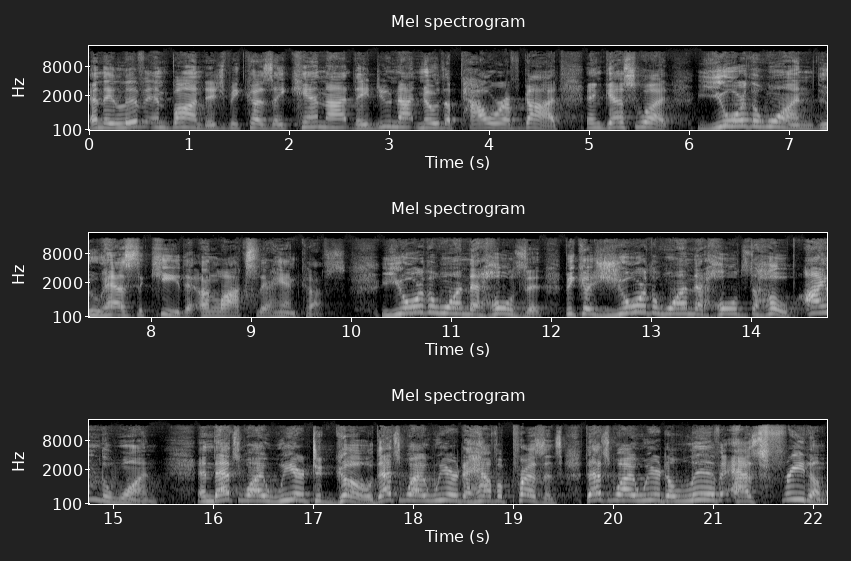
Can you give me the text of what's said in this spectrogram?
And they live in bondage because they cannot, they do not know the power of God. And guess what? You're the one who has the key that unlocks their handcuffs. You're the one that holds it because you're the one that holds the hope. I'm the one. And that's why we are to go. That's why we are to have a presence. That's why we are to live as freedom.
